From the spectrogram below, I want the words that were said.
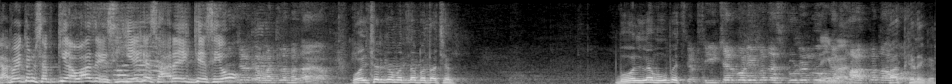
अबे तुम सबकी आवाज़ ऐसी है कि सारे एक जैसी हो? का मतलब बताया वोल्चर का मतलब पता चल। बोल ना मुँह पे। जब टीचर को नहीं पता स्टूडेंट को नहीं। हाथ पता हाथ खड़े कर।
